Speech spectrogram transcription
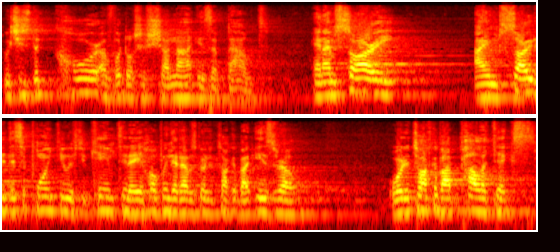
which is the core of what Rosh Hashanah is about. And I'm sorry, I'm sorry to disappoint you if you came today hoping that I was going to talk about Israel or to talk about politics.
